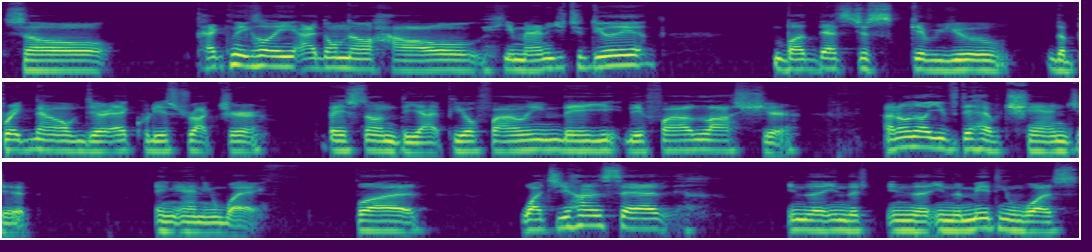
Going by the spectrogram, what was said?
So technically, I don't know how he managed to do it, but that's just give you the breakdown of their equity structure based on the IPO filing they they filed last year. I don't know if they have changed it in any way, but what Jihan said in the in the in the in the meeting was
